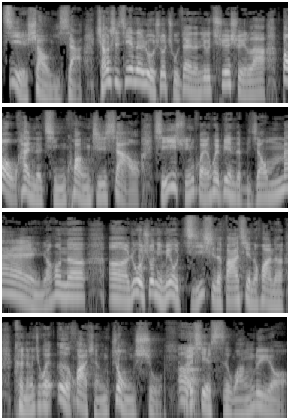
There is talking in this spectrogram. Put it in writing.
介绍一下。长时间呢，如果说处在呢这个缺水啦、暴汗的情况之下哦，血液循环会变得比较慢，然后呢，呃，如果说你没有及时的发现的话呢，可能就会恶化成中暑，嗯而且死亡率哦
